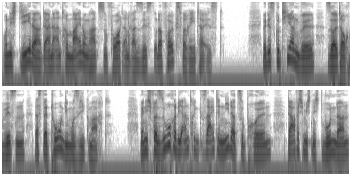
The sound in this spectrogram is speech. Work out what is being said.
und nicht jeder, der eine andere Meinung hat, sofort ein Rassist oder Volksverräter ist. Wer diskutieren will, sollte auch wissen, dass der Ton die Musik macht. Wenn ich versuche, die andere Seite niederzubrüllen, darf ich mich nicht wundern,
